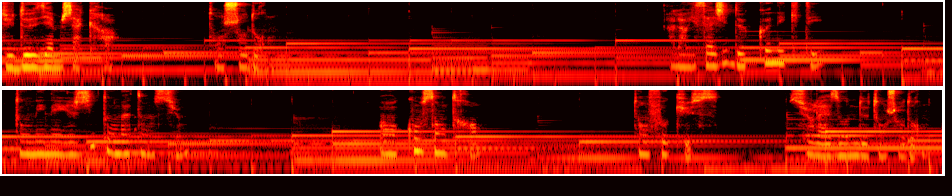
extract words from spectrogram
du deuxième chakra, ton chaudron. Alors il s'agit de connecter ton énergie, ton attention en concentrant ton focus sur la zone de ton chaudron.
